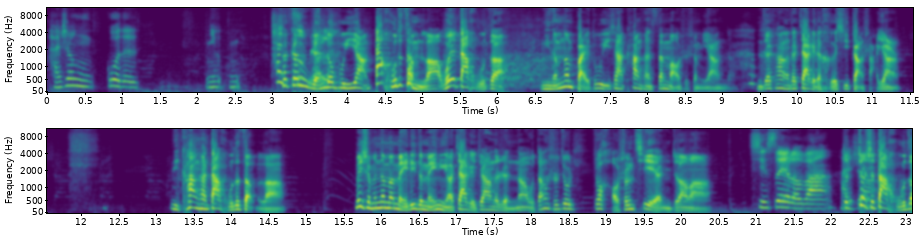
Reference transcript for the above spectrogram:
韩胜过的，你你太他跟人都不一样。大胡子怎么了？我也大胡子。你能不能百度一下看看三毛是什么样的？你再看看她嫁给的荷西长啥样？你看看大胡子怎么了？为什么那么美丽的美女要嫁给这样的人呢？我当时就就好生气，你知道吗？心碎了吧？这这是是大胡子，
